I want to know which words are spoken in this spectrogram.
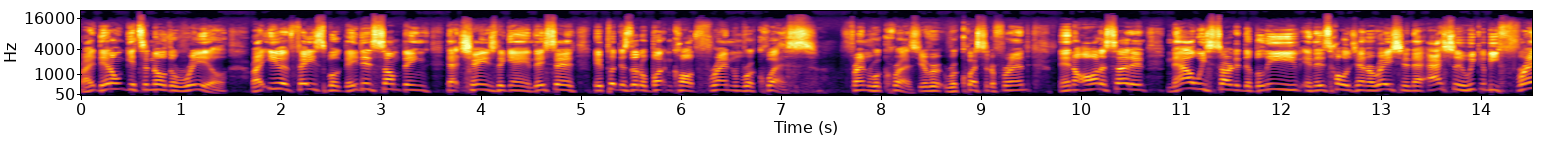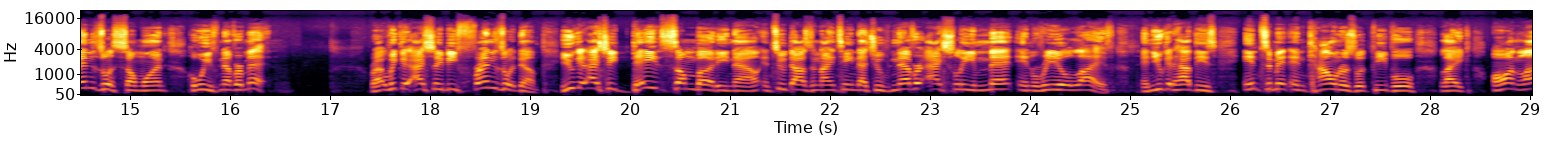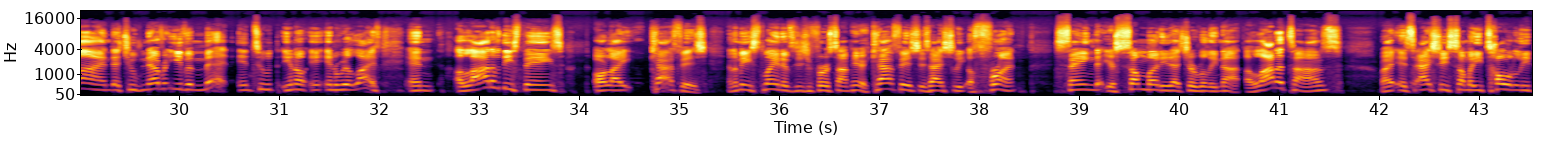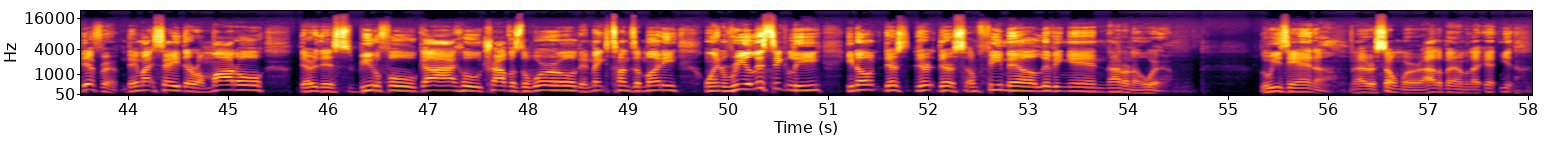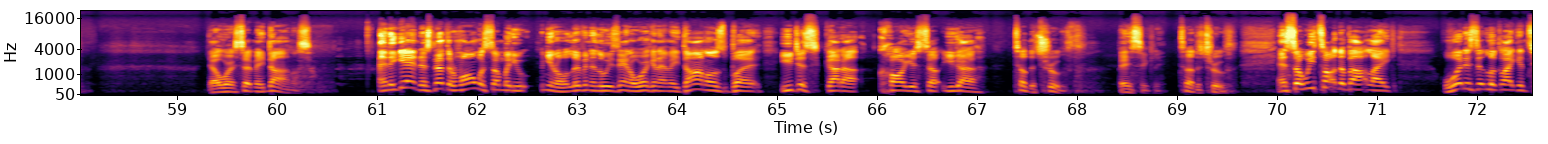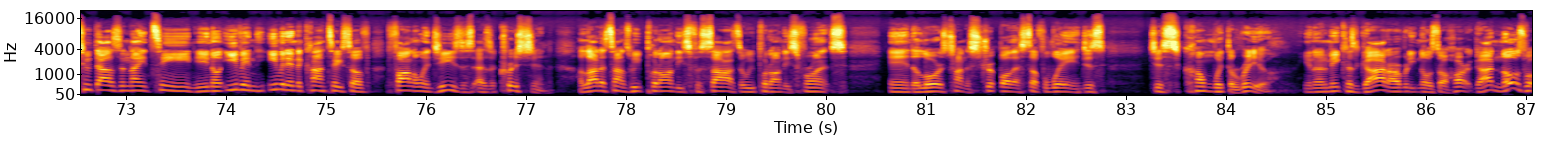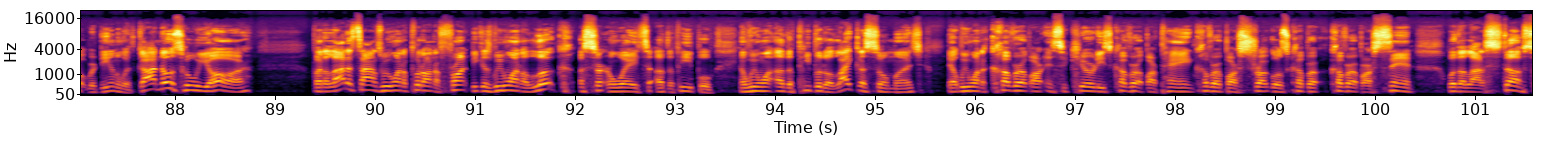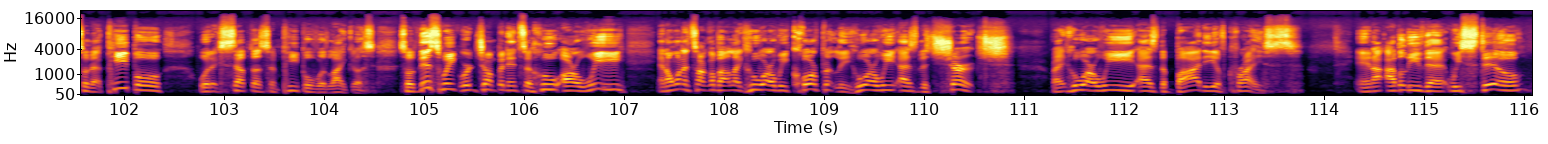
right? They don't get to know the real, right? Even Facebook, they did something that changed the game. They said they put this little button called friend requests. Friend request. You ever requested a friend? And all of a sudden, now we started to believe in this whole generation that actually we could be friends with someone who we've never met right? We could actually be friends with them. You could actually date somebody now in 2019 that you've never actually met in real life. And you could have these intimate encounters with people like online that you've never even met into, you know, in, in real life. And a lot of these things are like catfish. And let me explain if this is your first time here. Catfish is actually a front saying that you're somebody that you're really not. A lot of times, right? It's actually somebody totally different. They might say they're a model, they're this beautiful guy who travels the world and makes tons of money, when realistically, you know, there's there, there's some female living in, I don't know where, Louisiana or somewhere, Alabama, like, you know, that works at McDonald's. And again, there's nothing wrong with somebody, you know, living in Louisiana working at McDonald's, but you just gotta call yourself, you gotta tell the truth, basically. Tell the truth. And so we talked about like what does it look like in 2019 you know even even in the context of following jesus as a christian? A lot of times we put on these facades and we put on these fronts and the lord's trying to strip all that stuff away and just just come with the real. You know what i mean? Because god already knows our heart. God knows what we're dealing with. God knows who we are but a lot of times we want to put on a front because we want to look a certain way to other people. And we want other people to like us so much that we want to cover up our insecurities, cover up our pain, cover up our struggles, cover, cover up our sin with a lot of stuff so that people would accept us and people would like us. So this week we're jumping into who are we? And I want to talk about like who are we corporately? Who are we as the church? Right? Who are we as the body of Christ? And I, I believe that we still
